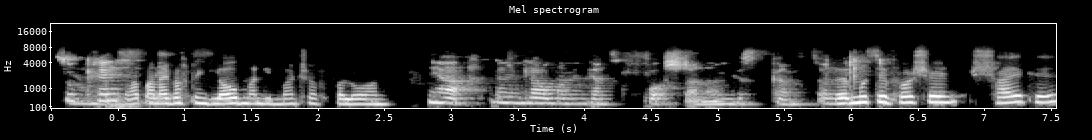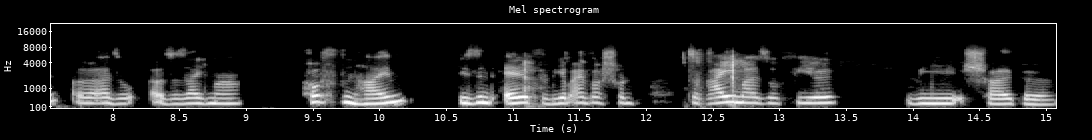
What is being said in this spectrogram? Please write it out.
So da krass. hat man einfach den Glauben an die Mannschaft verloren. Ja, dann glaubt man den ganzen Vorstand an das Ganze. Du musst dir vorstellen, Schalke, äh, also, also sag ich mal, Hoffenheim, die sind elf und die haben einfach schon dreimal so viel wie Schalke.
